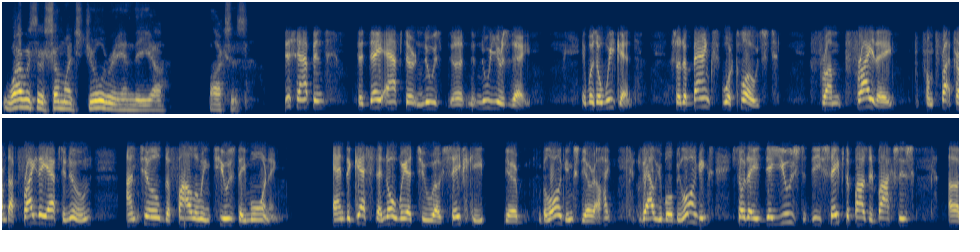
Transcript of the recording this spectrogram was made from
Why was there so much jewelry in the uh, boxes? This happened the day after New, uh, New Year's Day. It was a weekend, so the banks were closed from Friday, from fr- from that Friday afternoon until the following Tuesday morning, and the guests had nowhere to uh, safekeep their belongings, their uh, valuable belongings. So they they used the safe deposit boxes uh,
